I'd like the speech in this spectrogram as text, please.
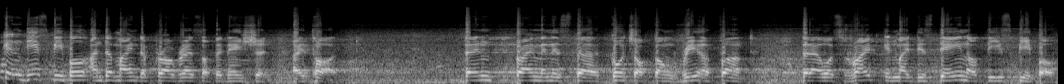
How can these people undermine the progress of the nation, I thought. Then Prime Minister Goh Chok Tong reaffirmed that I was right in my disdain of these people.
